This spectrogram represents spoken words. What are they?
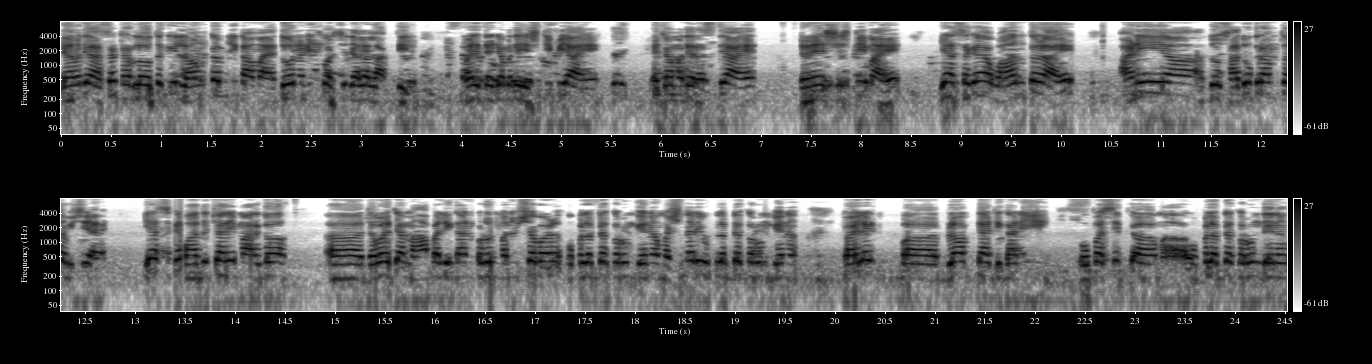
त्यामध्ये असं ठरलं होतं की लॉंग टर्म जी कामं आहेत दोन अडीच वर्ष ज्याला लागतील. म्हणजे त्याच्यामध्ये एस टी पी आहे त्याच्यामध्ये रस्ते आहेत ड्रेनेज सिस्टीम आहे या सगळ्या वाहनतळ आहे आणि जो साधुग्रामचा विषय आहे या सगळ्या पादचारी मार्ग जवळच्या महापालिकांकडून मनुष्यबळ उपलब्ध करून घेणं मशिनरी उपलब्ध करून घेणं टॉयलेट ब्लॉक त्या ठिकाणी उपस्थित उपलब्ध करून देणं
